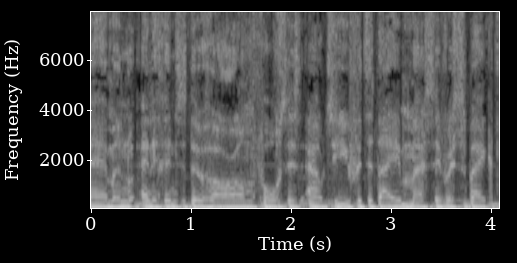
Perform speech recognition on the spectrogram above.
airmen, anything to do with our armed forces. Out to you for today. Massive respect.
